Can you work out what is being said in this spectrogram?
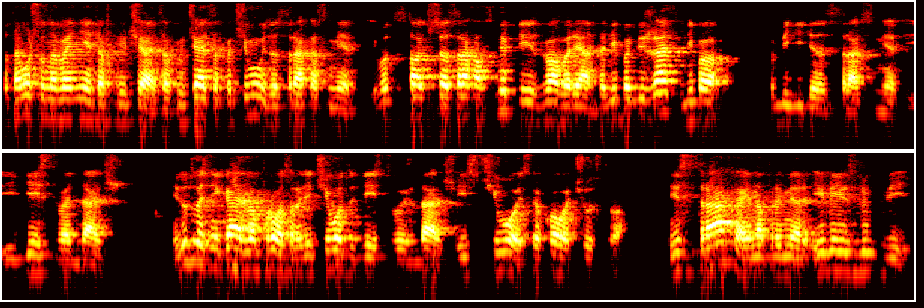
Потому что на войне это включается. Включается почему? Из-за страха смерти. И вот сталкиваешься с страхом смерти, есть два варианта. Либо бежать, либо победить этот страх смерти и действовать дальше. И тут возникает вопрос, ради чего ты действуешь дальше? Из чего, из какого чувства? Из страха, например, или из любви?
